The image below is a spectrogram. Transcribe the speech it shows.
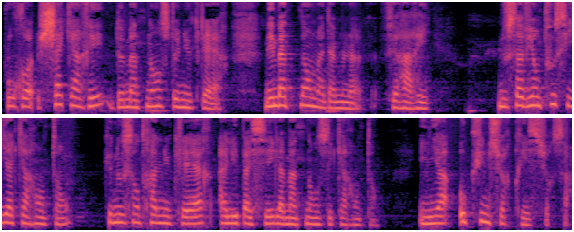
pour chaque arrêt de maintenance de nucléaire. Mais maintenant, Madame Ferrari, nous savions tous il y a 40 ans que nos centrales nucléaires allaient passer la maintenance des 40 ans. Il n'y a aucune surprise sur ça.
